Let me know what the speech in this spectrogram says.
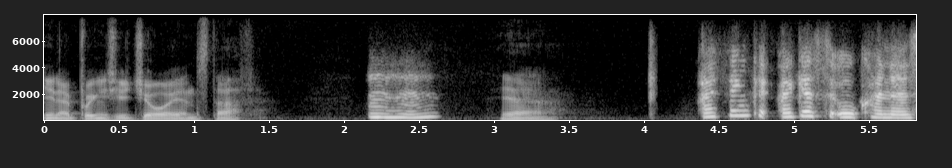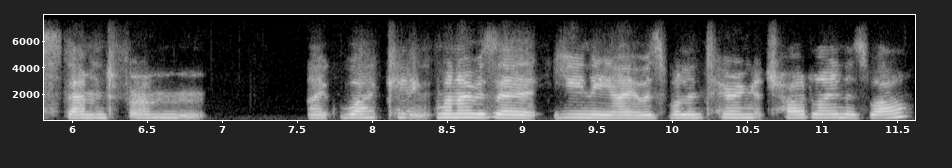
you know brings you joy and stuff. Mhm. Yeah. I think I guess it all kind of stemmed from like working when I was at uni. I was volunteering at Childline as well.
